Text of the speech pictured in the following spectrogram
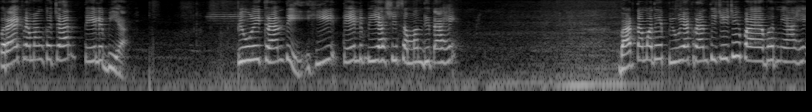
पर्याय क्रमांक चार तेलबिया. पिवळी क्रांती ही तेलबियाशी संबंधित आहे. भारतामध्ये पिवळ्या क्रांतीची जी पायाभरणी आहे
